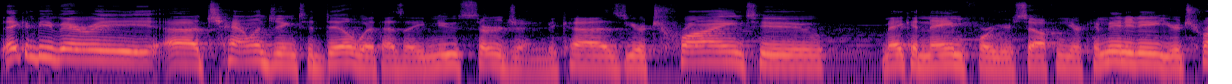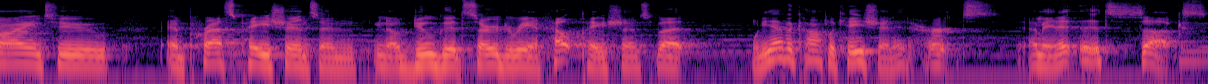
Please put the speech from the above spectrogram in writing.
They can be very uh, challenging to deal with as a new surgeon because you're trying to make a name for yourself in your community. You're trying to impress patients and you know do good surgery and help patients. But when you have a complication, it hurts. I mean, it, it sucks.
